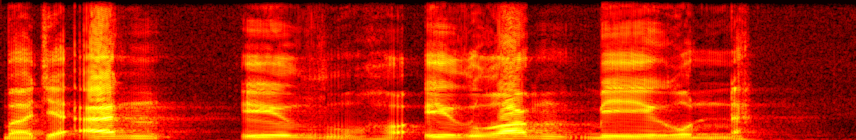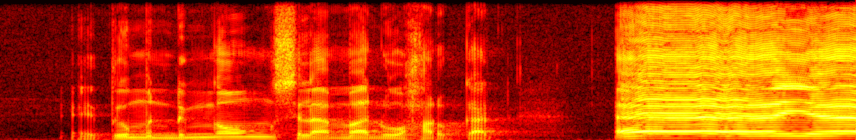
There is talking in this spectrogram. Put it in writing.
Bacaan idgham bi gunnah. Itu mendengung selama dua harokat ayatum.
